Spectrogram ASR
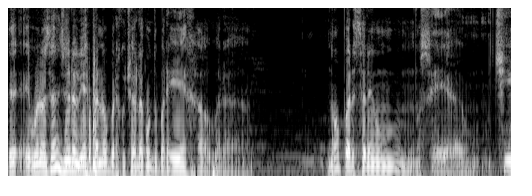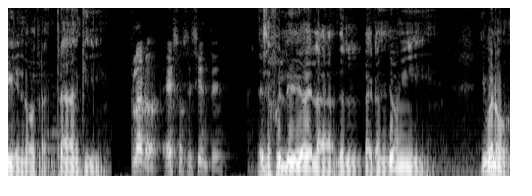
eh, eh, bueno, esa canción en realidad es para, ¿no? para escucharla con tu pareja o para... No, para estar en un, no sé, un chill, ¿no? Tran tranqui. Claro, eso se siente. Esa fue la idea de la, de la canción y, y bueno,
